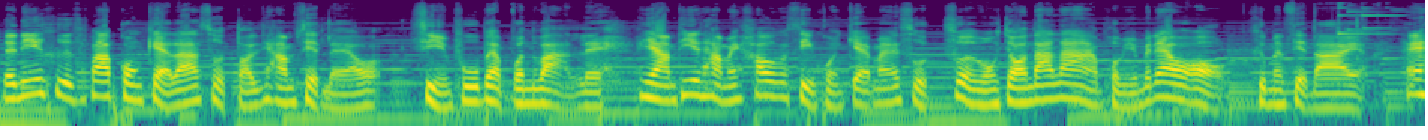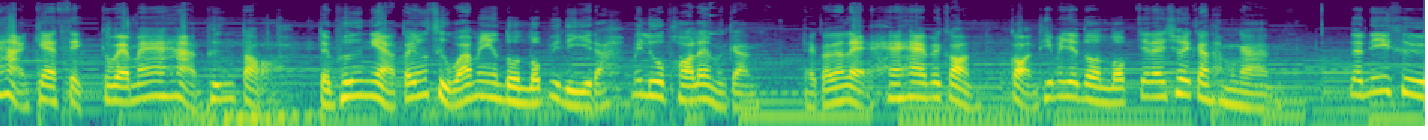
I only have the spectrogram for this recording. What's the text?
และนี่คือสภาพกรงแกะล่าสุดตอนที่ทำเสร็จแล้ว สีชมพูแบบหวานๆเลย พยายามที่จะทำให้เข้ากับสีขนแกะมากที่สุด ส่วนวงจรด้านล่างผมยังไม่ได้เอาออก คือมันเสียดายอะ ให้อาหารแกเสร็จก็แวะไม่ให้อาหารพึ่งต่อ แต่พึ่งเนี่ยก็ยังรู้สึกว่ามันยังโดนลบอยู่ดีนะไม่รู้เพราะอะไรเหมือนกัน แต่ก็นั่นแหละให้ให้ไปก่อน ก่อนที่มันจะโดนลบจะได้ช่วยกันทำงาน และนี่คือ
